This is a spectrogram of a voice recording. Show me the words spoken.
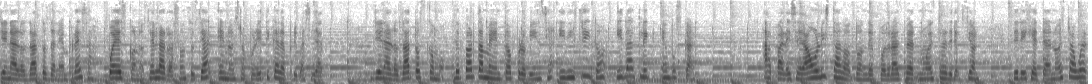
Llena los datos de la empresa. Puedes conocer la razón social en nuestra política de privacidad. Llena los datos como departamento, provincia y distrito y da clic en buscar. Aparecerá un listado donde podrás ver nuestra dirección. Dirígete a nuestra web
